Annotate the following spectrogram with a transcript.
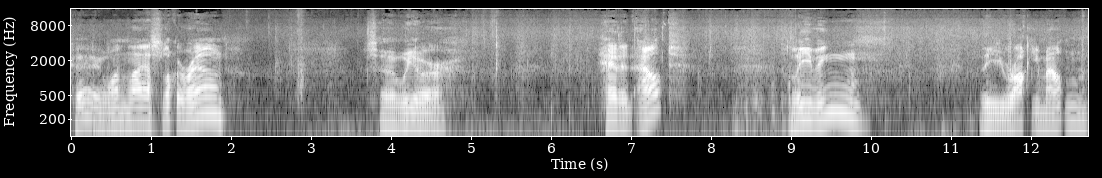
Okay, one last look around. So we are headed out. leaving the Rocky Mountain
